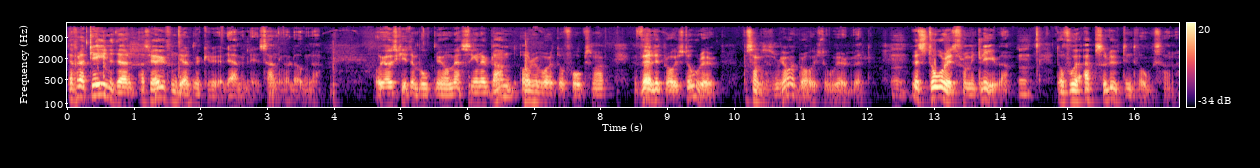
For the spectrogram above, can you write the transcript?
Därför att grejen är den, alltså jag har ju funderat mycket det här med sanning och lögn. Och jag har ju skrivit en bok nu om mässingen. Och ibland har det varit då folk som har haft väldigt bra historier. På samma sätt som jag har bra historier. Du vet. Du vet, stories från mitt liv. Va? De får ju absolut inte vara osanna.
